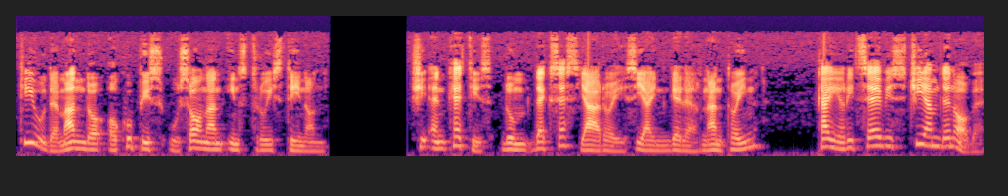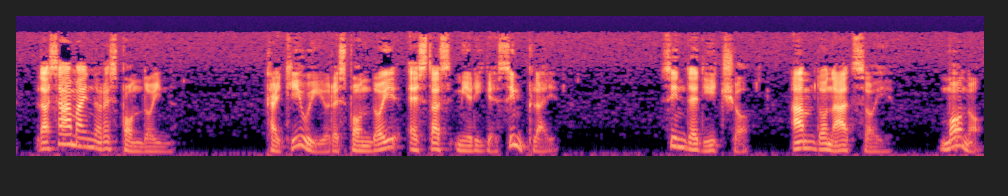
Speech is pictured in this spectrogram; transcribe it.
Tiu demando occupis usonan instruistinon. Si encetis dum dexes jaroi siain gelernantoin, cae ricevis ciam de nove la samain respondoin. Cae tiui respondoi estas mirige simplai sin dedicio, am donazoi, mono.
